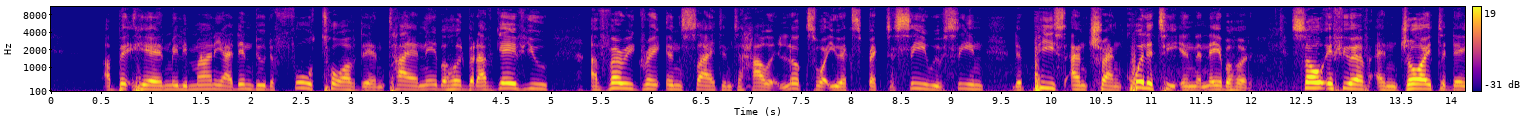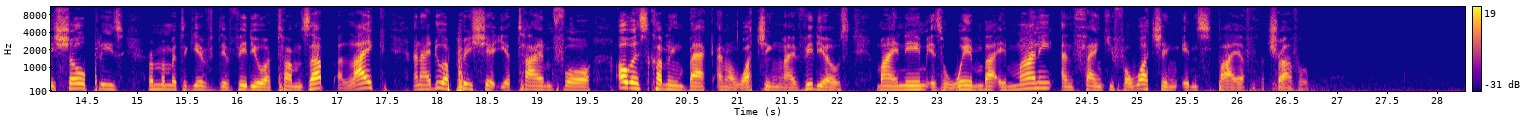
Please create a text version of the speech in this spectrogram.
a bit here in Milimani. I didn't do the full tour of the entire neighborhood, but I've gave you a very great insight into how it looks, what you expect to see. We've seen the peace and tranquility in the neighborhood. So if you have enjoyed today's show, please remember to give the video a thumbs up, a like, and I do appreciate your time for always coming back and watching my videos. My name is Wimba Imani, and thank you for watching Inspire for Travel.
